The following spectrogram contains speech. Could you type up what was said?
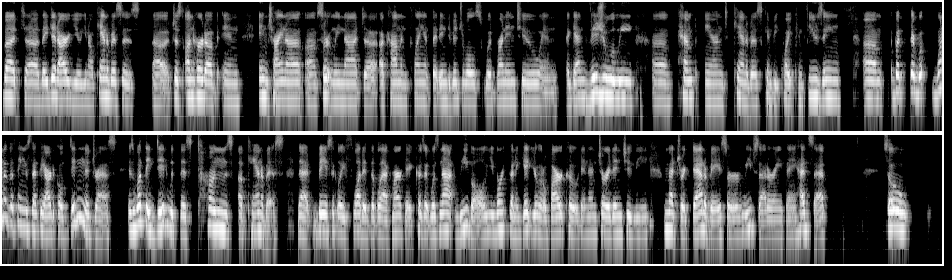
but uh, they did argue, you know, cannabis is uh, just unheard of in in China. Uh, certainly not uh, a common plant that individuals would run into. And again, visually, um, hemp and cannabis can be quite confusing. Um, but there, one of the things that the article didn't address is what they did with this tons of cannabis that basically flooded the black market because it was not legal. You weren't going to get your little barcode and enter it into the Metrc database or leaf set or anything, headset. So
